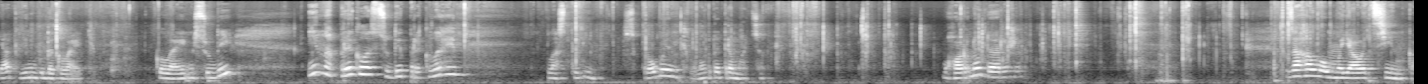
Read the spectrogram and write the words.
як він буде клеїти. Клеїмо сюди. І, наприклад, сюди приклеїмо пластилін. Спробуємо, чи воно буде триматися. Гарно держи. Загалом моя оцінка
